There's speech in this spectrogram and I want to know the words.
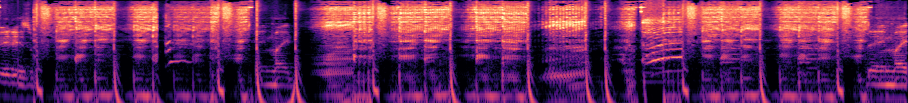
It is in my Say my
